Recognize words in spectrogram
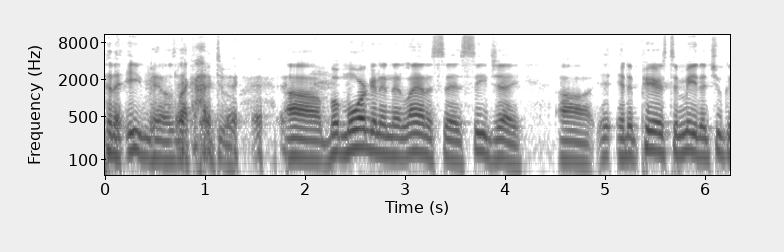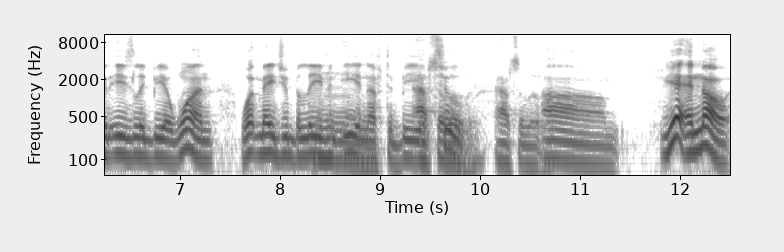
to the emails like I do. Uh, but Morgan in Atlanta says, CJ, uh, it, it appears to me that you could easily be a one. What made you believe in E enough to be a two? Absolutely, absolutely. Um, yeah, and no,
